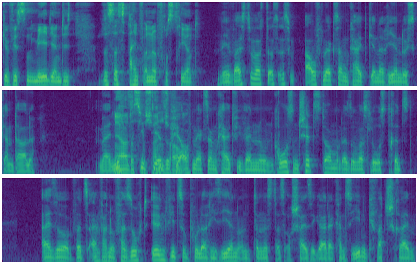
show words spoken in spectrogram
gewissen Medien, die, das ist einfach nur frustrierend. Nee, weißt du, was das ist? Aufmerksamkeit generieren durch Skandale. Weil nichts Ja, das gibt dir so viel auch. Aufmerksamkeit, wie wenn du einen großen Shitstorm oder sowas lostrittst. Also wird es einfach nur versucht, irgendwie zu polarisieren und dann ist das auch scheißegal. Da kannst du jeden Quatsch schreiben.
